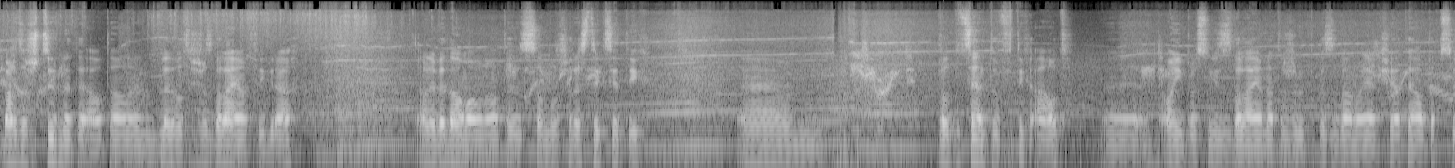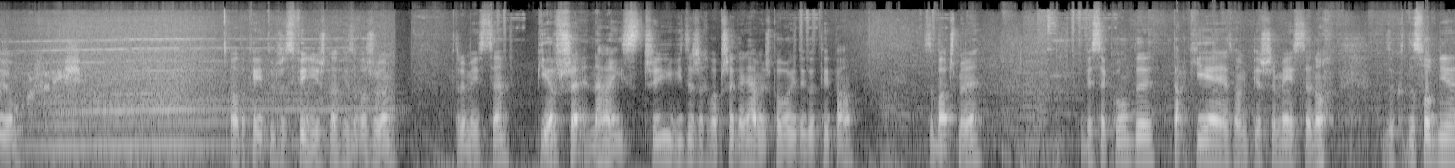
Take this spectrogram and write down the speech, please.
bardzo sztywne te auta, one ledwo coś rozwalają w tych grach. Ale wiadomo, no to jest, są już restrykcje tych producentów tych aut. E, oni po prostu nie zezwalają na to, żeby pokazywano jak się te auta psują. O, okej, tu już jest finish, nawet nie zauważyłem. Które miejsce? Pierwsze, nice. Czyli widzę, że chyba przeganiamy już powoli tego typa. Zobaczmy. Dwie sekundy. Tak jest, mamy pierwsze miejsce. No, dosłownie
